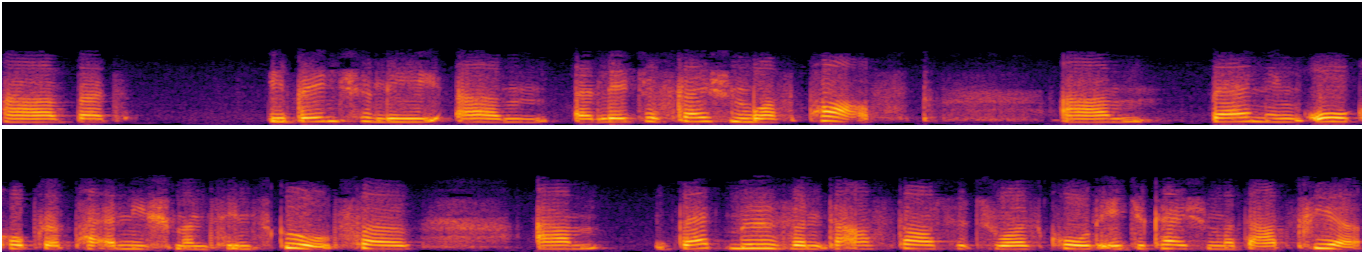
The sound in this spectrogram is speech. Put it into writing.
Uh, but eventually, um, a legislation was passed um, banning all corporal punishments in schools. So um, that movement I started was called Education Without Fear.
